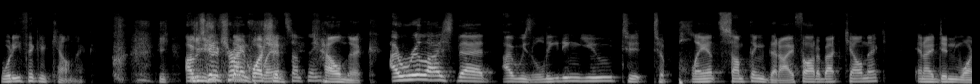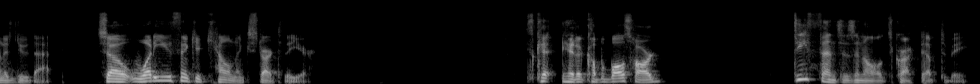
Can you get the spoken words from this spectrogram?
What do you think of Kelenic? He- I was gonna try and question. plant something. Kelenic. I realized that I was leading you to to plant something that I thought about Kelenic, and I didn't want to do that. So, what do you think of Kelenic's start to the year? He's hit a couple balls hard. Defense isn't all it's cracked up to be.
